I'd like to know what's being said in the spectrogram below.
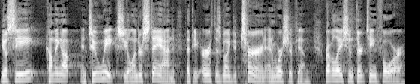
You'll see coming up in two weeks, you'll understand that the earth is going to turn and worship him. Revelation 13 4.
